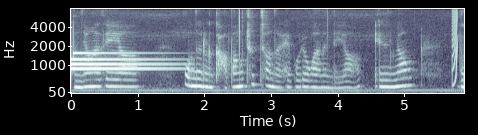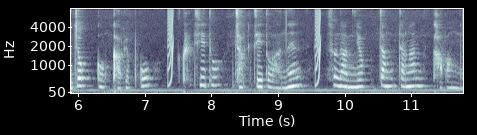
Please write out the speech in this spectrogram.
안녕하세요. 오늘은 가방 추천을 해보려고 하는데요. 일명 무조건 가볍고 크지도 작지도 않은 수납력 짱짱한 가방모.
